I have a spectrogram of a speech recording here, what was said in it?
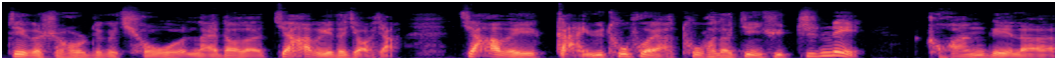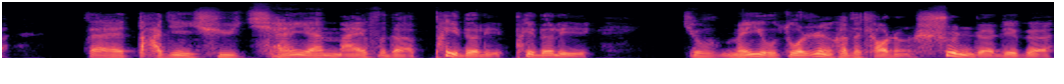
这个时候这个球来到了加维的脚下，加维敢于突破呀，突破到禁区之内，传给了在大禁区前沿埋伏的佩德里，佩德里就没有做任何的调整，顺着这个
